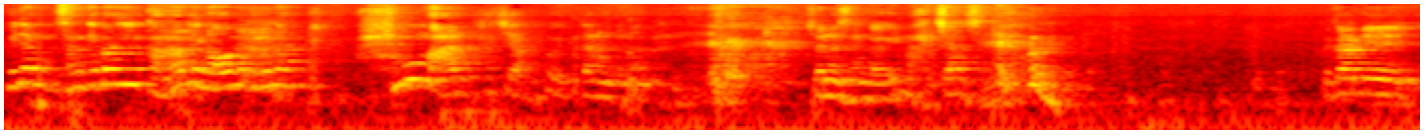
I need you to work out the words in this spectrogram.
그냥 상대방이 강하게 나오면 그냥 아무 말을 하지 않고 있다는 것은 저는 생각이 맞지 않습니다. 그 다음에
